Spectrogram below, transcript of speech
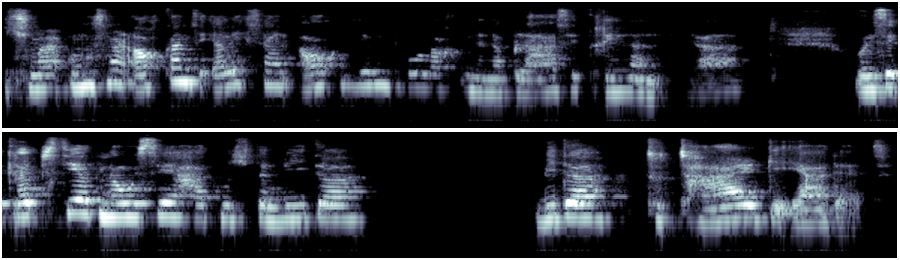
ich muss mal auch ganz ehrlich sein, auch irgendwo noch in einer Blase drinnen. Ja. Und diese Krebsdiagnose hat mich dann wieder, wieder total geerdet.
